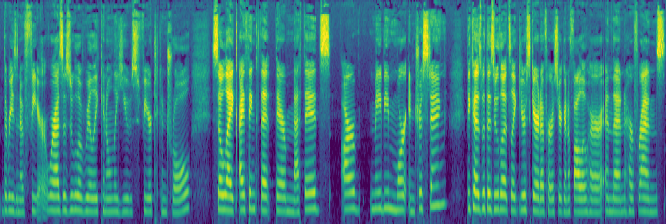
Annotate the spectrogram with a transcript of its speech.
the reason of fear, whereas Azula really can only use fear to control. So like I think that their methods are maybe more interesting because with Azula it's like you're scared of her so you're going to follow her and then her friends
